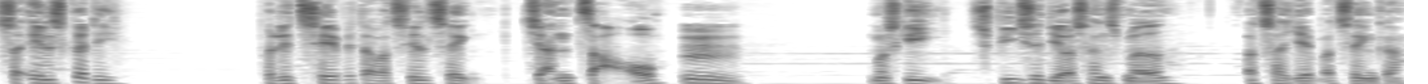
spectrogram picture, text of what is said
så elsker de på det tæppe, der var tiltænkt Jan Zhao, Mm. Måske spiser de også hans mad og tager hjem og tænker,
